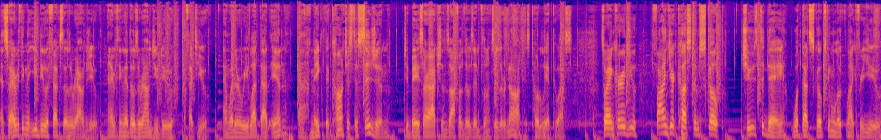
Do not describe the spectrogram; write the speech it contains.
And so everything that you do affects those around you, and everything that those around you do affect you. And whether we let that in and make the conscious decision to base our actions off of those influences or not is totally up to us. So I encourage you find your custom scope. Choose today what that scope's going to look like for you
